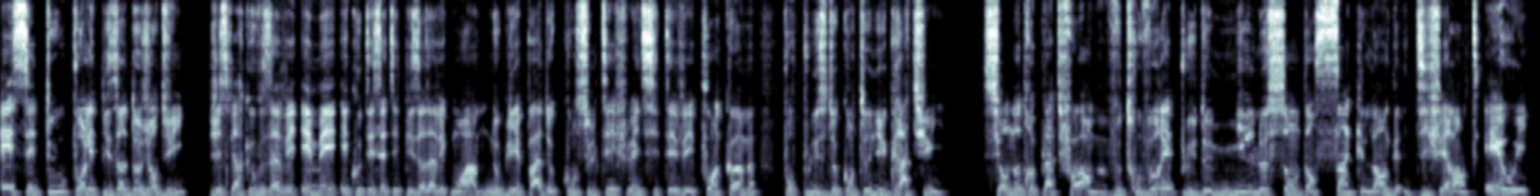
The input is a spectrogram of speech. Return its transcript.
Et c'est tout pour l'épisode d'aujourd'hui. J'espère que vous avez aimé écouter cet épisode avec moi. N'oubliez pas de consulter fluencytv.com pour plus de contenu gratuit. Sur notre plateforme, vous trouverez plus de 1000 leçons dans 5 langues différentes. Et oui,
